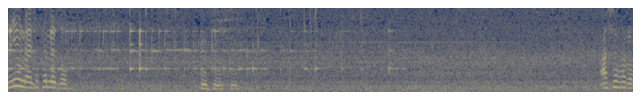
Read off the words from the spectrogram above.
নিও না এটা ফেলে দাও। আসো ধরো।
